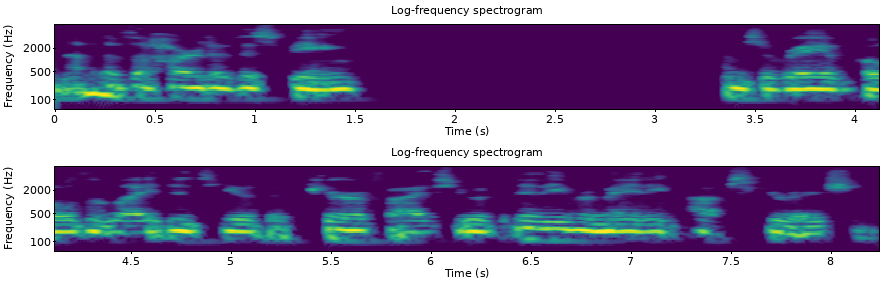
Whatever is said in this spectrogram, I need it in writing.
And out of the heart of this being comes a ray of golden light into you that purifies you of any remaining obscuration.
